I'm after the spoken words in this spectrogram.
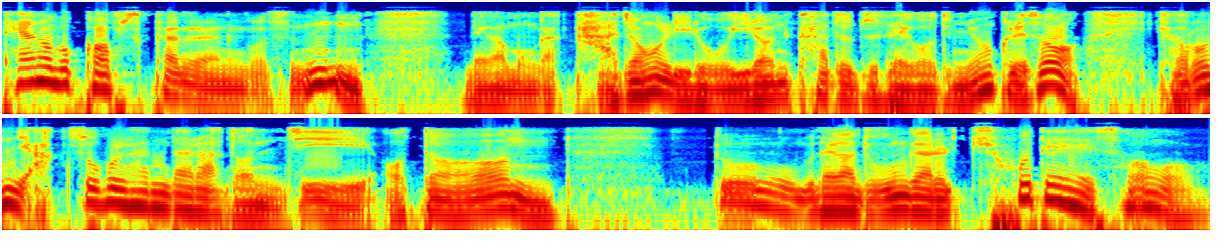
Ten of Cups 카드라는 것은 내가 뭔가 가정을 이루고 이런 카드도 되거든요. 그래서 결혼 약속을 한다라든지 어떤 또 내가 누군가를 초대해서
